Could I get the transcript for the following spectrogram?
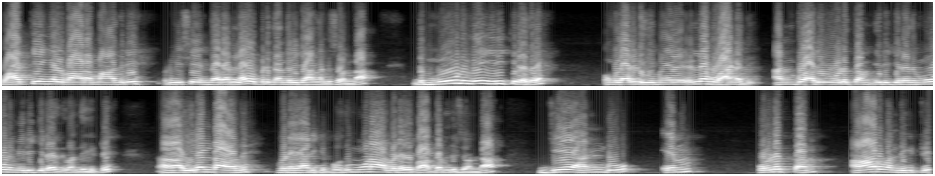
வாக்கியங்கள் வார மாதிரி ஒரு விஷயம் தரல. எப்படி தந்திருக்காங்கன்னு சொன்னா இந்த மூணுமே இருக்கிறத உங்களால் இலகுவானது. அன்பு அறிவு ஒழுக்கம் இருக்கிறது மூணும் இருக்கிறது வந்துகிட்டு ஆஹ் இரண்டாவது விடையா இருக்க போகுது. மூணாவது விடையை பார்த்தோம்னு சொன்னா ஜே அன்பு எம் ஒழுக்கம் ஆறு வந்துகிட்டு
